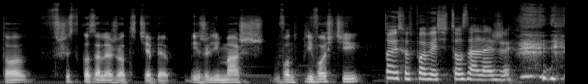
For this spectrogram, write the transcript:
To wszystko zależy od ciebie. Jeżeli masz wątpliwości. To jest odpowiedź, to zależy.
